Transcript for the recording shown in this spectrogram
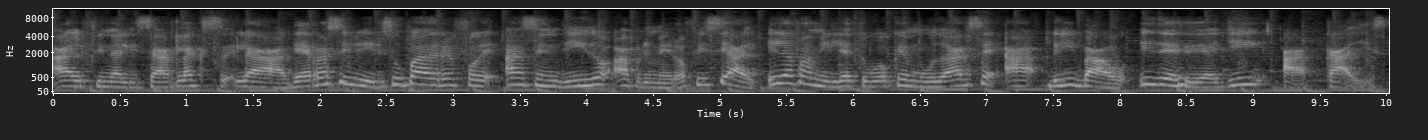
al finalizar la, guerra civil, su padre fue ascendido a primer oficial y la familia tuvo que mudarse a Bilbao y desde allí a Cádiz,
